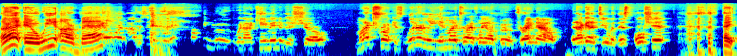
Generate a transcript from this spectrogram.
All right, and we are back. You know what? I was in a great fucking mood when I came into this show. My truck is literally in my driveway on boobs right now, and I got to deal with this bullshit. Hey,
